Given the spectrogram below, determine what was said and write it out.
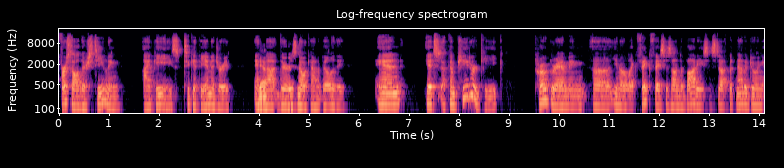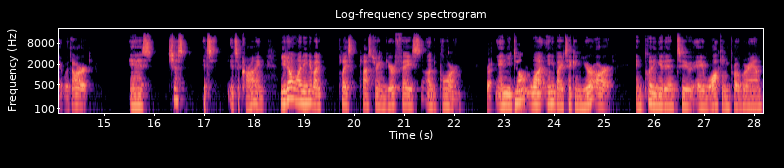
first of all, they're stealing IPs to get the imagery, and yeah. not there is no accountability, and it's a computer geek programming, uh, you know, like fake faces onto bodies and stuff. But now they're doing it with art, and it's just it's it's a crime. You don't want anybody plastering your face onto porn, right. and you don't want anybody taking your art and putting it into a walking program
